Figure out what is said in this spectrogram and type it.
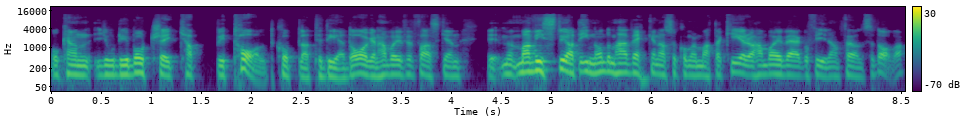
Och han gjorde ju bort sig kapitalt kopplat till det dagen. Han var ju för fasken, eh, man visste ju att inom de här veckorna så kommer de attackera och han var iväg och firade en födelsedag va?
